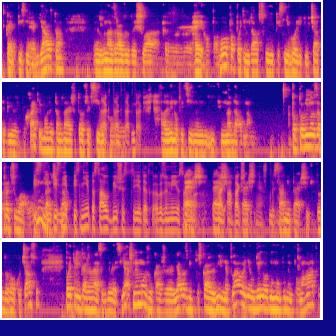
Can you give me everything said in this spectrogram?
Така як пісня, як Ялта. Вона зразу зайшла е, гей гопа гопа, потім дав свої пісні голі дівчата бігають по хаті. Може, там знаєш, то вже всі Так, так, так, так. але він офіційно надав нам. Тобто воно запрацювало. Пісні, далі пісні, пісні писав в більшості, я так розумію, саме. Перші, перші, а, перші, перші, пісні. пісні, самі перші, то до року часу. Потім каже Лесик, дивись, я ж не можу, каже, я вас відпускаю вільне плавання, один одному будемо допомагати.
